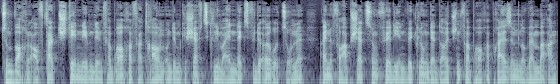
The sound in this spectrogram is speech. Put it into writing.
Zum Wochenauftakt stehen neben dem Verbrauchervertrauen und dem Geschäftsklimaindex für die Eurozone eine Vorabschätzung für die Entwicklung der deutschen Verbraucherpreise im November an.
